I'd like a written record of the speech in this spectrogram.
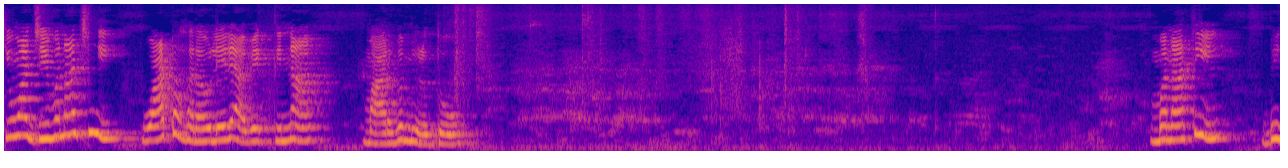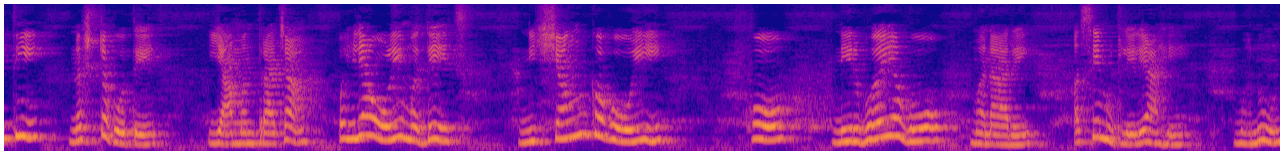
किंवा जीवनाची वाट हरवलेल्या व्यक्तींना मार्ग मिळतो. मनातील भीती नष्ट होते. या मंत्राच्या पहिल्या ओळीमध्येच निशंक होई हो निर्भय हो मनारे असे म्हटलेले आहे. म्हणून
